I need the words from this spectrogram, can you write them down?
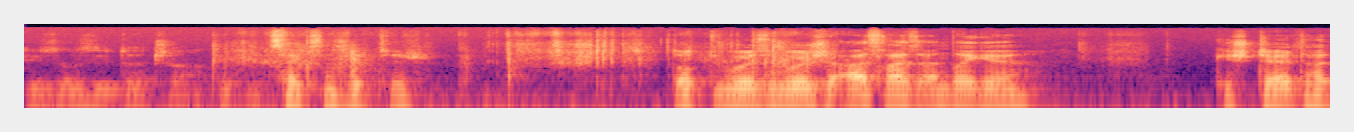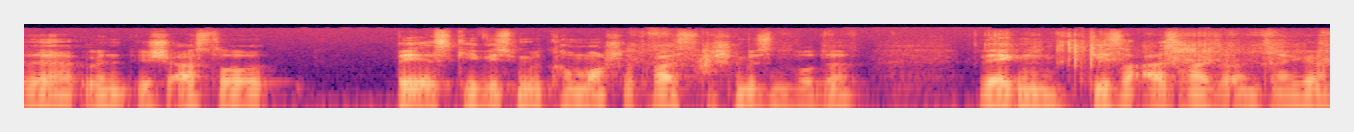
dieser süddeutsche Artikel? 76. Dort, wo ich, wo ich Ausreiseanträge gestellt hatte und ich aus der BSG Wismut Karmarstadt rausgeschmissen wurde, wegen dieser Ausreiseanträge,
